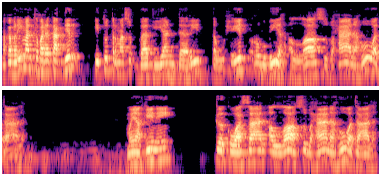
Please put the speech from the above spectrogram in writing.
Maka beriman kepada takdir itu termasuk bagian dari tauhid rububiyah Allah Subhanahu wa taala. Meyakini kekuasaan Allah Subhanahu wa taala.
